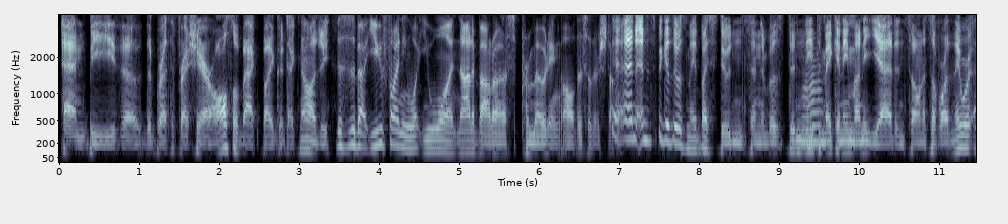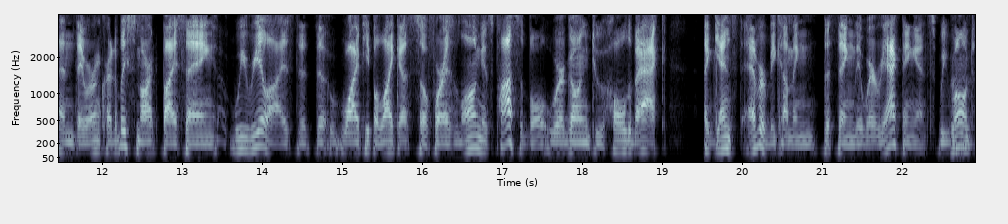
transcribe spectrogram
and be the the breath of fresh air, also backed by good technology. This is about you finding what you want, not about us promoting all this other stuff. Yeah, and, and it's because it was made by students and it was didn't mm-hmm. need to mm-hmm. make any money yet, and so on and so forth. And they were and they were incredibly smart by saying we realize that the why people like us. So for as long as possible, we're going to hold back against ever becoming the thing that we're reacting against. We mm-hmm. won't.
